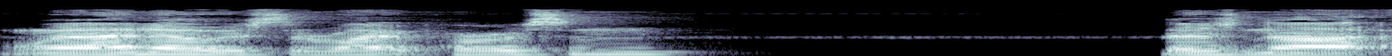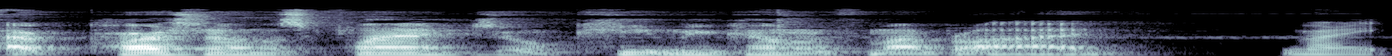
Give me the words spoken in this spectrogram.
when I know it's the right person, there's not a person on this planet who's going to keep me coming for my bride. Right.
